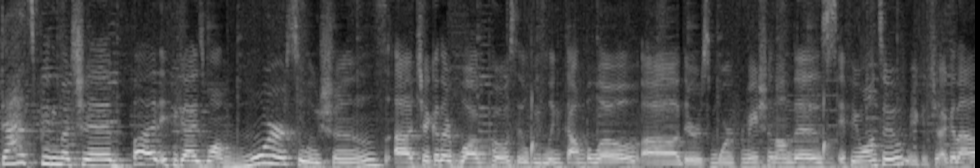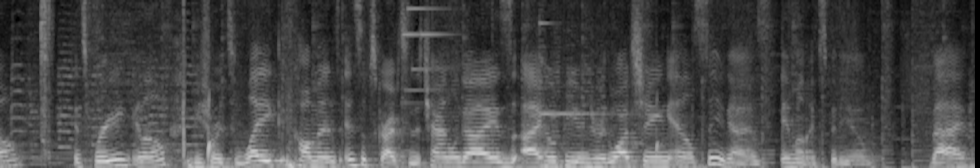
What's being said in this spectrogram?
that's pretty much it but if you guys want more solutions uh, check out our blog post it will be linked down below uh, there's more information on this if you want to you can check it out it's free, you know? Be sure to like, comment, and subscribe to the channel, guys. I hope you enjoyed watching, and I'll see you guys in my next video. Bye!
